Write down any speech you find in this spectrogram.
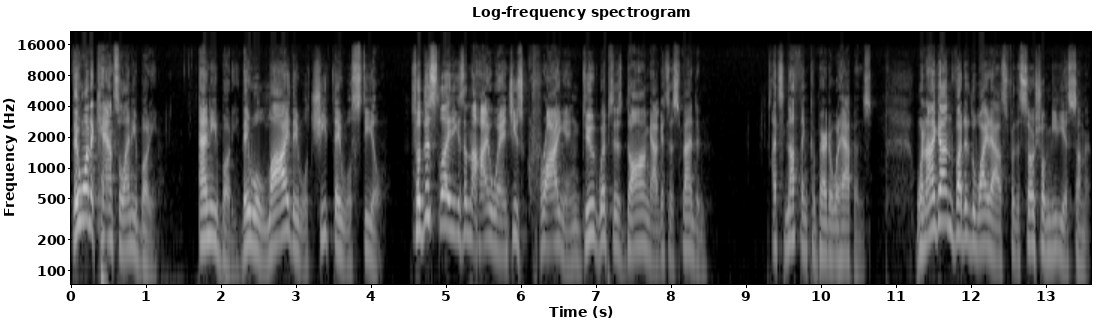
They want to cancel anybody. Anybody. They will lie, they will cheat, they will steal. So this lady is on the highway and she's crying. Dude whips his dong out, gets suspended. That's nothing compared to what happens. When I got invited to the White House for the social media summit,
